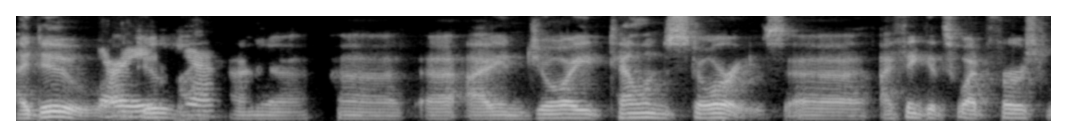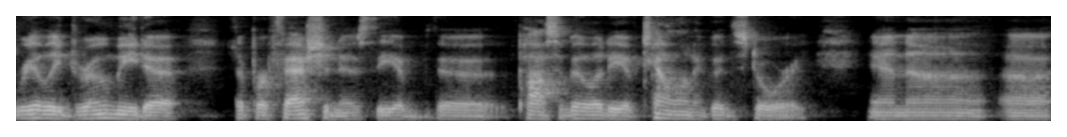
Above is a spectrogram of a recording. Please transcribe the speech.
I do. I do. Yeah. I, I, uh, uh, uh, I enjoy telling stories. Uh, I think it's what first really drew me to the profession is the the possibility of telling a good story, and uh, uh,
